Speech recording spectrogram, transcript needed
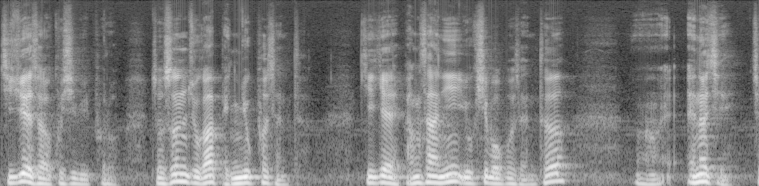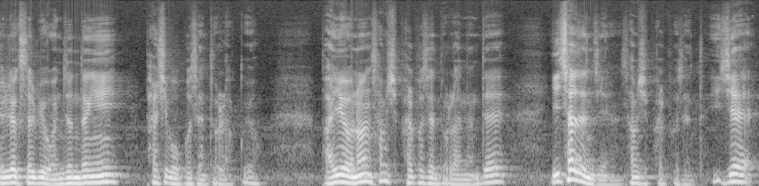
지주에서 92%, 조선주가 106%, 기계, 방산이 65%, 어, 에너지, 전력설비, 원전 등이 85% 올랐고요. 바이오는 38% 올랐는데 2차 전지는 38%. 이제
